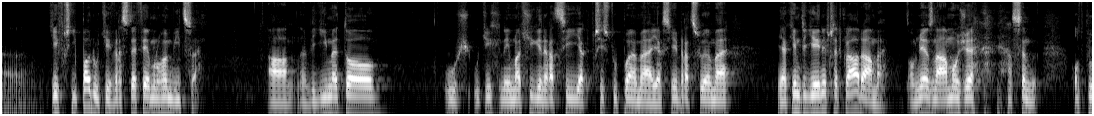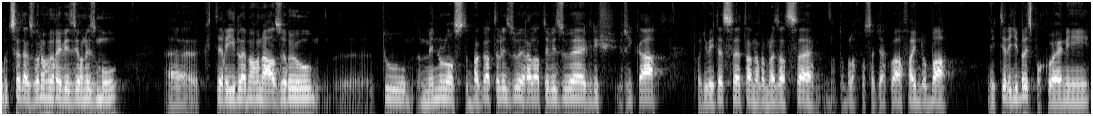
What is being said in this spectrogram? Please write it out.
eh, těch případů, těch vrstev je mnohem více. A vidíme to už u těch nejmladších generací, jak přistupujeme, jak s nimi pracujeme, jak jim ty dějiny předkládáme. O mě je známo, že já jsem odpůrce takzvaného revizionismu, eh, který dle mého názoru tu minulost bagatelizuje, relativizuje, když říká, podívejte se, ta normalizace, no to byla v podstatě taková fajn doba, Teď ty lidi byli spokojení,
